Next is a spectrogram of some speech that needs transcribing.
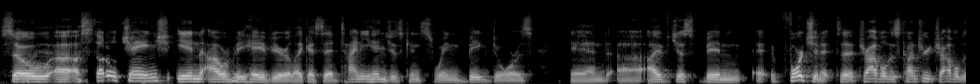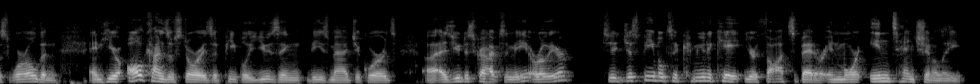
So uh, a subtle change in our behavior like i said tiny hinges can swing big doors. And uh, i've just been eh, fortunate to travel this country travel this world and and hear all kinds of stories of people using these magic words uh, as you described to me earlier to just be able to communicate your thoughts better and more intentionally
